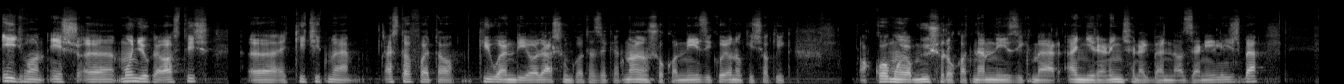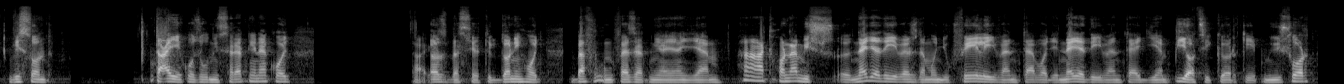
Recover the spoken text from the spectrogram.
Így van, és mondjuk el azt is egy kicsit, mert ezt a fajta Q&A adásunkat, ezeket nagyon sokan nézik, olyanok is, akik a komolyabb műsorokat nem nézik, mert ennyire nincsenek benne a zenélésbe. Viszont tájékozódni szeretnének, hogy Táj. Azt beszéltük, Dani, hogy be fogunk vezetni egy ilyen, hát ha nem is negyedéves, de mondjuk fél évente, vagy egy negyedévente egy ilyen piaci körkép műsort,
